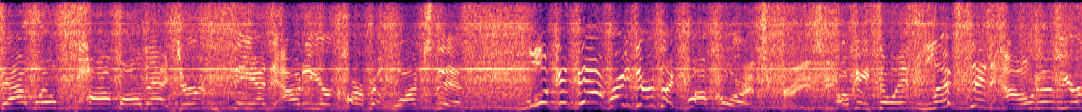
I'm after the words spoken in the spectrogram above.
That will pop all that dirt and sand out of your carpet. Watch this. Look at that right there. It's like popcorn. That's crazy. Okay, so it lifts it out of your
